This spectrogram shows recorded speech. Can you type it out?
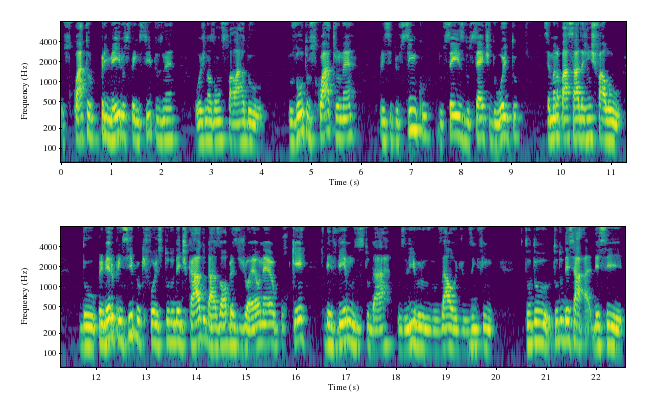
Os quatro primeiros princípios, né? Hoje nós vamos falar do, dos outros quatro, né? Princípio 5, do 6, do 7, do 8. Semana passada a gente falou do primeiro princípio, que foi o estudo dedicado das obras de Joel, né? O porquê que devemos estudar os livros, os áudios, enfim, tudo, tudo desse, desse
